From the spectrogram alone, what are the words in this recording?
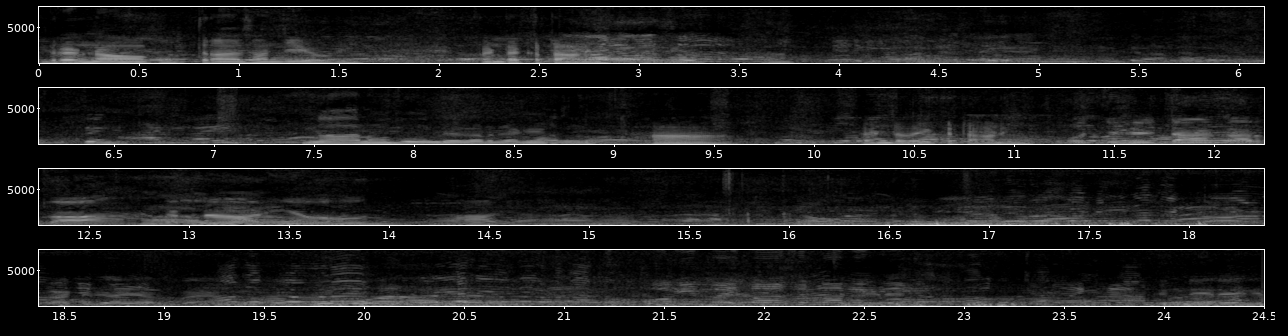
ਵੀਰੇ, ਨੌ ਕਬੂਤਰਾਂ ਦੀ ਸਾਂਝੀ ਹੋ ਗਈ, ਪਿੰਡ ਕਟਾਣੀ। ਨਾ ਨੂੰ ਬੋਲਦੇ ਕਰ ਜਾ ਕੇ ਕੋਲ। ਹਾਂ ਪਿੰਡ ਬਈ ਕਟਾਣੀ। ਉਹ ਜਹੀਦਾਂ ਕਰਦਾ ਗੱਲਾਂ ਆ ਗਈਆਂ ਹੁਣ ਕਿੰਨੇ ਰਹਿ ਗਏ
